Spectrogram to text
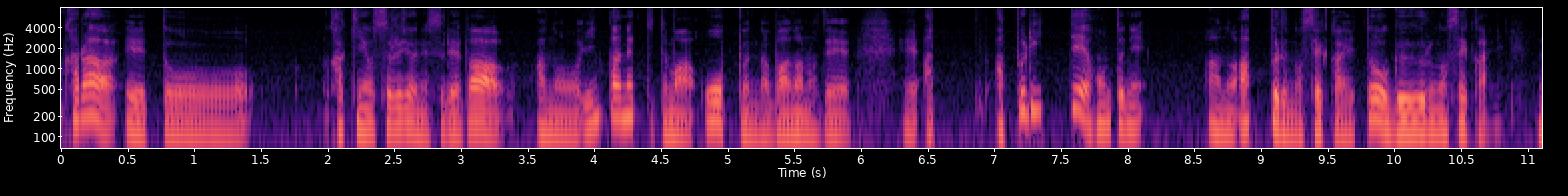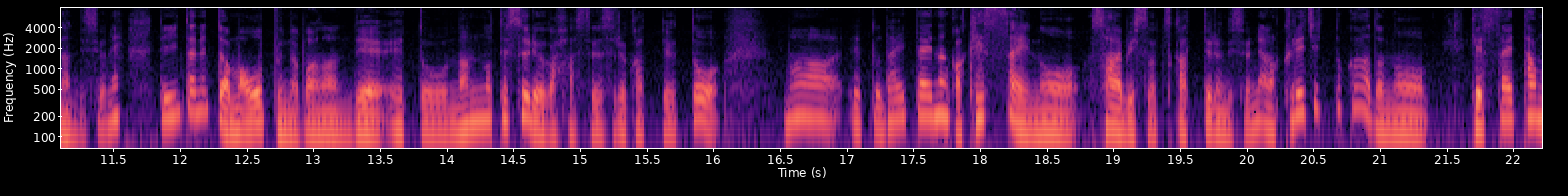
から、えっ、ー、と、課金をするようにすれば、あの、インターネットってまあ、オープンな場なので、えー、アプリって本当にあの、アップルの世界とグーグルの世界なんですよね。で、インターネットはまあオープンな場なんで、えっと、何の手数料が発生するかっていうと、まあ、えっと、大体なんか決済のサービスを使ってるんですよね。あの、クレジットカードの決済端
